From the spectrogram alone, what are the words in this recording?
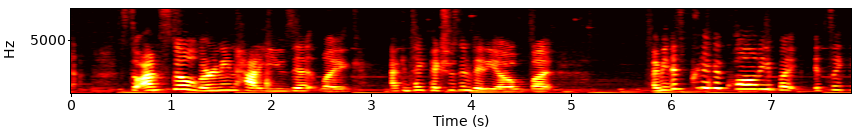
Yeah. So I'm still learning how to use it. Like, I can take pictures and video, but I mean, it's pretty good quality, but it's like,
